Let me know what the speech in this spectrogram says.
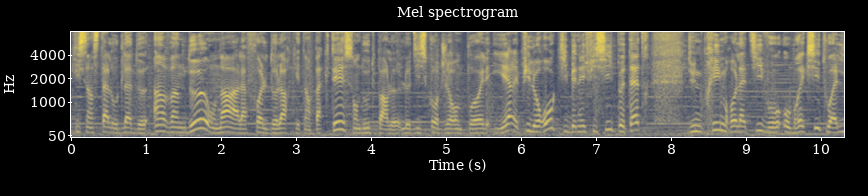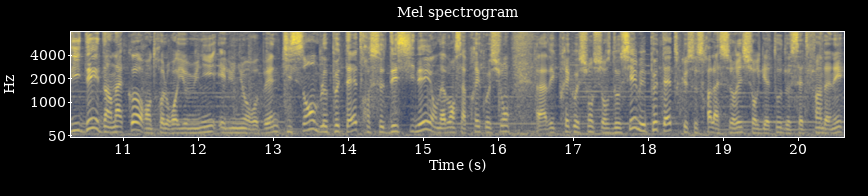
qui s'installe au-delà de 1,22. On a à la fois le dollar qui est impacté, sans doute par le, discours de Jérôme Powell hier, et puis l'euro qui bénéficie peut-être d'une prime relative au, au Brexit ou à l'idée d'un accord entre le Royaume-Uni et l'Union européenne qui semble peut peut-être se dessiner. On avance précaution, avec précaution sur ce dossier, mais peut-être que ce sera la cerise sur le gâteau de cette fin d'année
